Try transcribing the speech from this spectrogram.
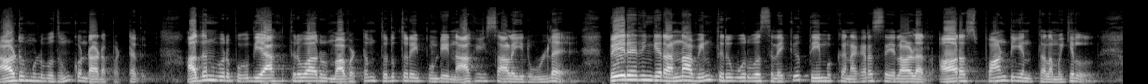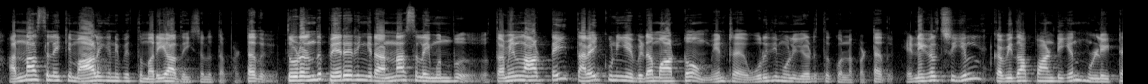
நாடு முழுவதும் கொண்டாடப்பட்டது. அதன் ஒரு பகுதியாக திருவாரூர் மாவட்டம் திருத்துறைப்பூண்டி நாகை சாலையில் உள்ள பேரறிஞர் அண்ணாவின் திருவுருவ சிலைக்கு திமுக நகர செயலாளர் ஆர் எஸ் பாண்டியன் தலைமையில் அண்ணா சிலைக்கு மாலை அணிவித்து மரியாதை செலுத்தப்பட்டது. தொடர்ந்து பேரறிஞர் அண்ணா சிலை முன்பு தமிழ்நாட்டை தலைக்குனிய மாட்டோம் என்ற உறுதிமொழி எடுத்துக் கொள்ளப்பட்டது. இந்நிகழ்ச்சியில் கவிதா பாண்டியன் உள்ளிட்ட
